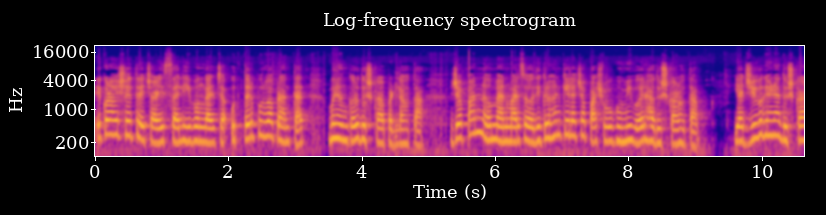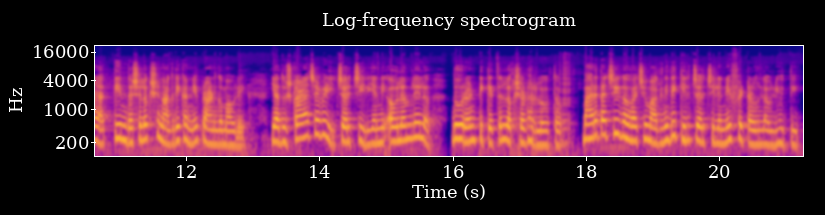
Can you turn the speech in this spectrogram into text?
एकोणावीसशे त्रेचाळीस साली बंगालच्या उत्तर पूर्व प्रांतात भयंकर दुष्काळ पडला होता. जपाननं म्यानमारचं अधिग्रहण केल्याच्या पार्श्वभूमीवर हा दुष्काळ होता. या जीवघेण्या दुष्काळात तीन दशलक्ष नागरिकांनी प्राण गमावले. या दुष्काळाच्या वेळी चर्चिल यांनी अवलंबलेलं धोरण टीकेचं लक्ष ठरलं होतं. भारताची गव्हाची मागणी देखील चर्चिल यांनी फेटाळून लावली होती.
